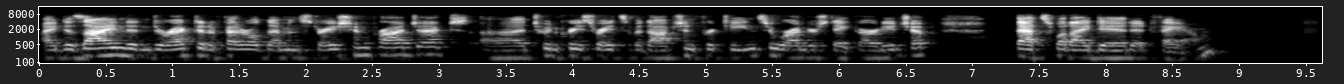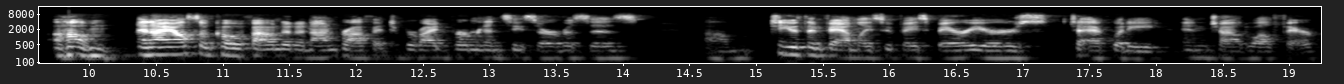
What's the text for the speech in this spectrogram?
I designed and directed a federal demonstration project uh, to increase rates of adoption for teens who were under state guardianship. That's what I did at FAM. Um, and I also co founded a nonprofit to provide permanency services um, to youth and families who face barriers to equity in child welfare.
